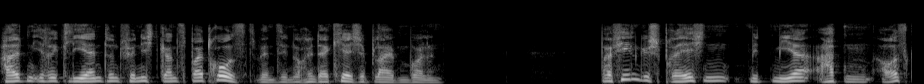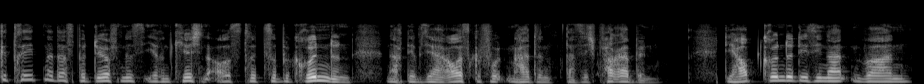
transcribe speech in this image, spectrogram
halten ihre Klienten für nicht ganz bei Trost, wenn sie noch in der Kirche bleiben wollen. Bei vielen Gesprächen mit mir hatten Ausgetretene das Bedürfnis, ihren Kirchenaustritt zu begründen, nachdem sie herausgefunden hatten, dass ich Pfarrer bin. Die Hauptgründe, die sie nannten, waren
